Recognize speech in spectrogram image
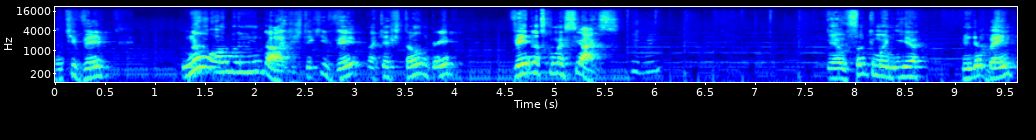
a gente vê não a unanimidade, a gente tem que ver a questão de vendas comerciais. Uhum. É, o Sonic Mania vendeu bem,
